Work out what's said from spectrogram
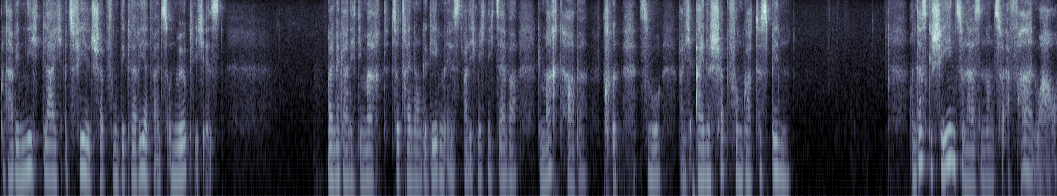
und habe ihn nicht gleich als Fehlschöpfung deklariert, weil es unmöglich ist, weil mir gar nicht die Macht zur Trennung gegeben ist, weil ich mich nicht selber gemacht habe so, weil ich eine Schöpfung Gottes bin. Und das geschehen zu lassen und zu erfahren, wow,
